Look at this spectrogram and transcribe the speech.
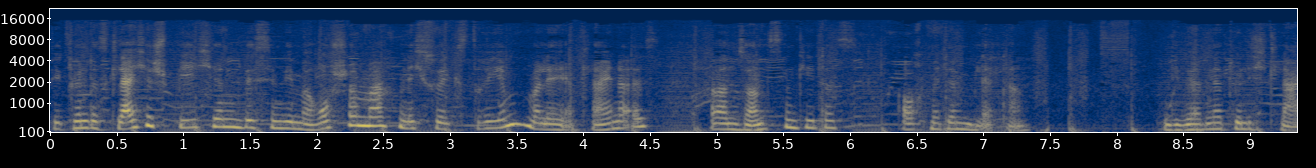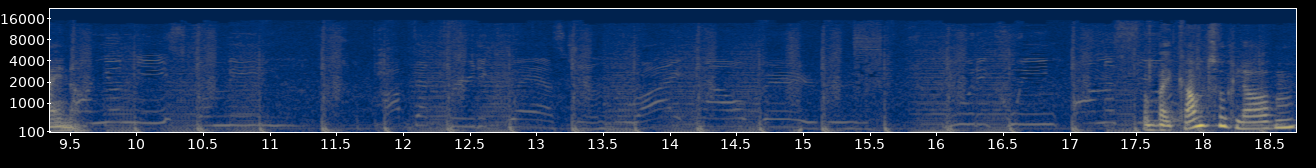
Wir können das gleiche Spielchen ein bisschen wie Maruscha machen, nicht so extrem, weil er ja kleiner ist, aber ansonsten geht das auch mit den Blättern. Und die werden natürlich kleiner. Wobei kaum zu glauben,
